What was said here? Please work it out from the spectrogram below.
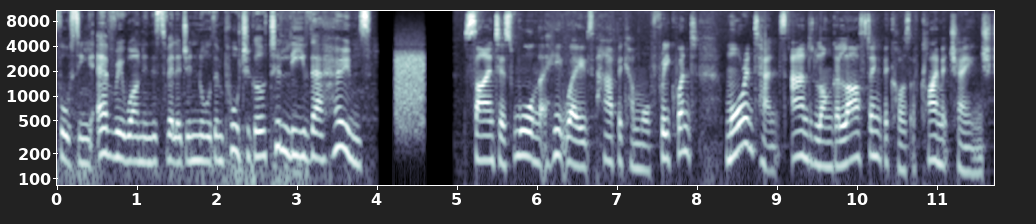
forcing everyone in this village in northern Portugal to leave their homes. Scientists warn that heat waves have become more frequent, more intense, and longer lasting because of climate change.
